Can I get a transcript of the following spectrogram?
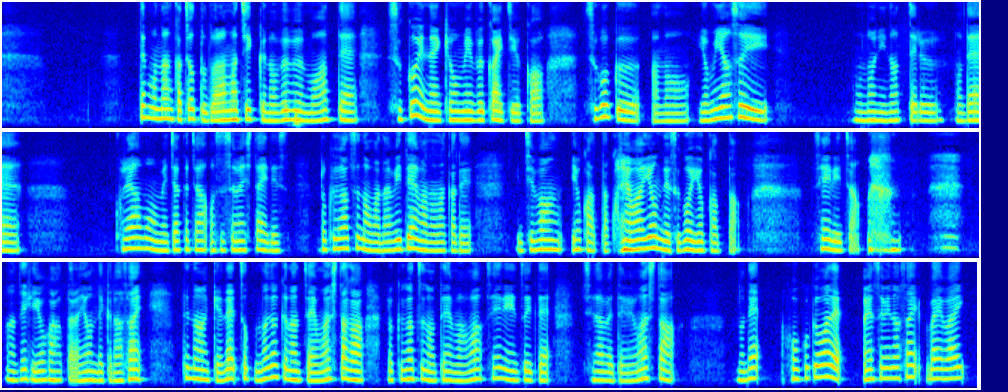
でもなんかちょっとドラマチックの部分もあってすごいね興味深いっていうかすごくあの読みやすいものになってるのでこれはもうめちゃくちゃおすすめしたいです。6月の学びテーマの中で一番良かった。これは読んですごい良かった。せいりちゃん。まあぜひよかったら読んでください。てなわけでちょっと長くなっちゃいましたが6月のテーマは生理について調べてみました。ので報告までおやすみなさい。バイバイ。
